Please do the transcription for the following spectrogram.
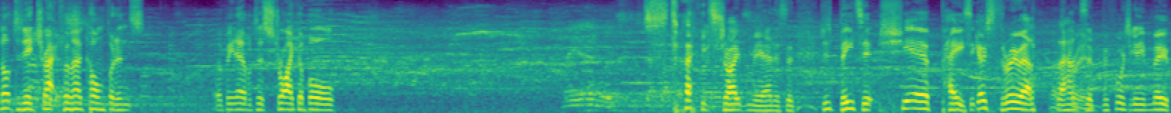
not to detract from her confidence of being able to strike a ball Stunning strike from Mia Henderson. Just beat it, sheer pace. It goes through Atlanta before she can even move.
